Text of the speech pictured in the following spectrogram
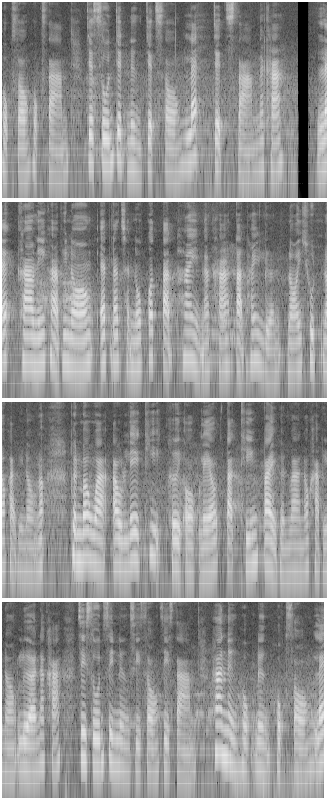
6263 7071 72 และ 73 นะคะ และคราวนี้ค่ะพี่น้องแอดรัชนกก็ตัดให้นะคะ ตัดให้เหลือน้อยชุดเนาะค่ะพี่น้องเนาะเพิ่นบอกว่าเอาเลขที่เคยออกแล้วตัดทิ้งไปเพิ่นว่าเนาะค่ะพี่น้องเหลือนะคะ 4041 4243 5161 62 และ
